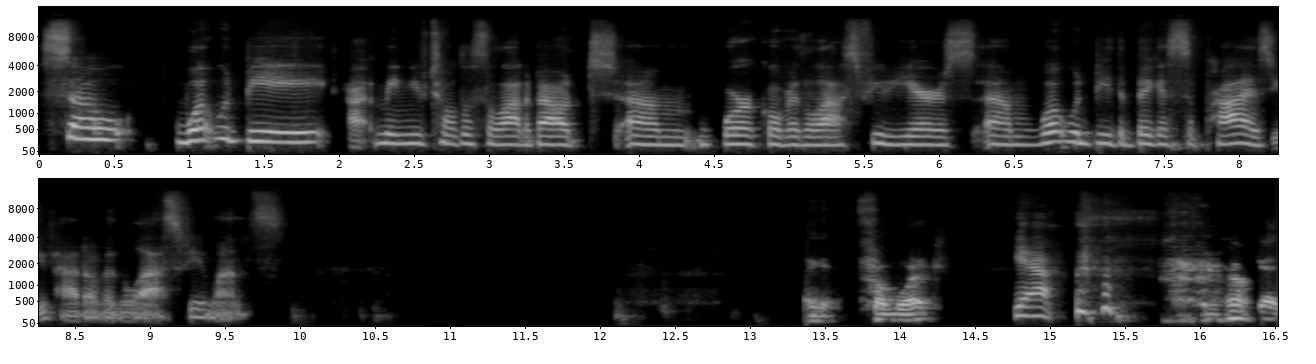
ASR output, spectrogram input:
So what would be i mean you've told us a lot about um, work over the last few years um, what would be the biggest surprise you've had over the last few months okay. from work yeah okay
